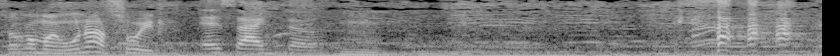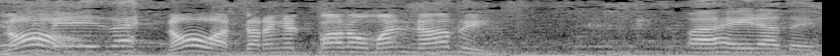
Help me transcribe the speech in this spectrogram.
Eso como en una suite. Exacto. No, Mira, no, va a estar en el palo mal, Nati. Imagínate.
